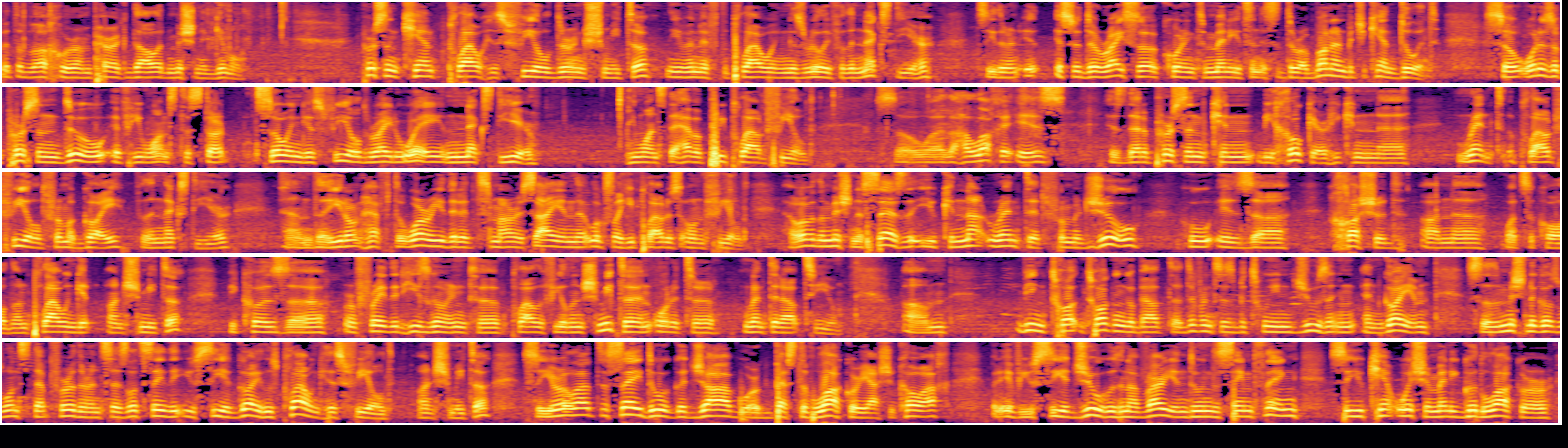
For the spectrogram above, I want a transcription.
We're on Parak Dalad Mishnah Gimel. Person can't plow his field during Shemitah, even if the plowing is really for the next year. It's either an Issa Deraisa, according to many, it's an Issa Derabanan, but you can't do it. So, what does a person do if he wants to start sowing his field right away in the next year? He wants to have a pre plowed field. So, uh, the halacha is is that a person can be choker, he can. Uh, rent a plowed field from a guy for the next year, and uh, you don't have to worry that it's Marisayan that looks like he plowed his own field. However, the Mishnah says that you cannot rent it from a Jew who is uh, chashud on uh, what's it called on plowing it on Shemitah, because uh, we're afraid that he's going to plow the field in Shemitah in order to rent it out to you. Um, being ta- talking about the differences between Jews and, and Goyim, so the Mishnah goes one step further and says, let's say that you see a guy who's plowing his field on Shemitah, so you're allowed to say, do a good job, or best of luck, or yashikoach. But if you see a Jew who's an Avarian doing the same thing, so you can't wish him any good luck or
